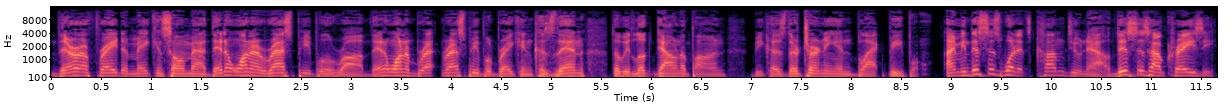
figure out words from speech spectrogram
they're afraid of making someone mad. They don't want to arrest people who rob. They don't want to arrest people breaking because then they'll be looked down upon because they're turning in black people. I mean, this is what it's come to now. This is how crazy.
